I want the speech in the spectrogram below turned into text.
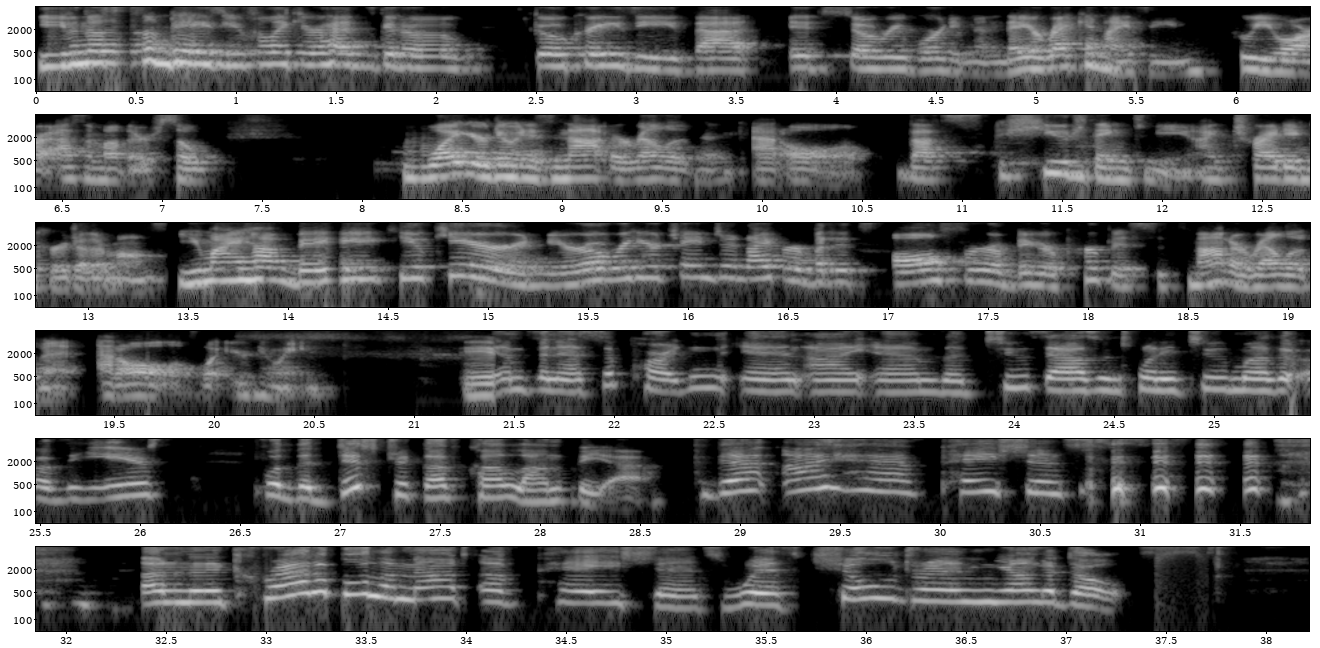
even though some days you feel like your head's going to go crazy, that it's so rewarding and they are recognizing who you are as a mother. So what you're doing is not irrelevant at all. That's a huge thing to me. I try to encourage other moms. You might have baby puke here and you're over here changing a diaper, but it's all for a bigger purpose. It's not irrelevant at all of what you're doing. I'm Vanessa Parton, and I am the 2022 Mother of the Year for the District of Columbia. That I have patience, an incredible amount of patience with children, young adults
